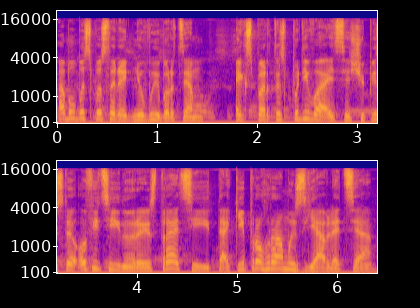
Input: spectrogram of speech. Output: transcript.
або безпосередньо виборцям. Експерти сподіваються, що після офіційної реєстрації такі програми з'являться.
